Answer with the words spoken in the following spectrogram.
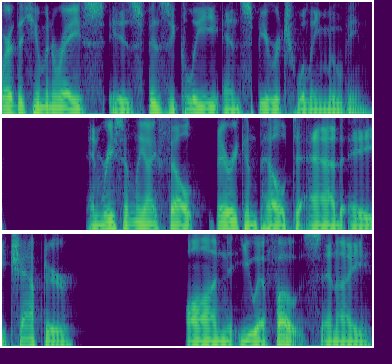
where the human race is physically and spiritually moving. And recently I felt very compelled to add a chapter on UFOs. And I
